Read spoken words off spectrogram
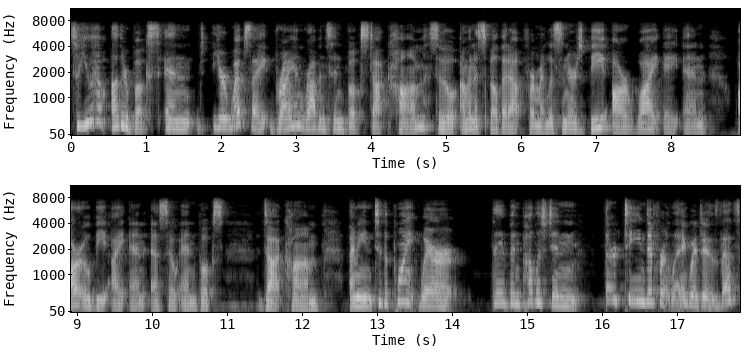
so you have other books and your website, bryanrobinsonbooks.com. So I'm going to spell that out for my listeners. B-R-Y-A-N R-O-B-I-N-S-O-N books.com. I mean, to the point where they've been published in 13 different languages. That's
